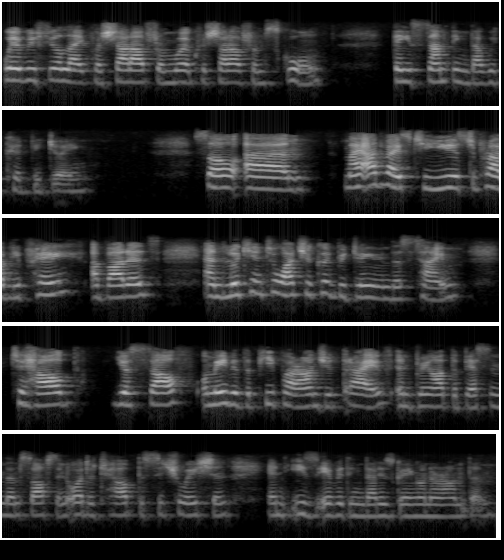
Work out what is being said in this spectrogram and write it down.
where we feel like we're shut out from work, we're shut out from school, there is something that we could be doing. So, um, my advice to you is to probably pray about it and look into what you could be doing in this time to help yourself or maybe the people around you thrive and bring out the best in themselves in order to help the situation and ease everything that is going on around them.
